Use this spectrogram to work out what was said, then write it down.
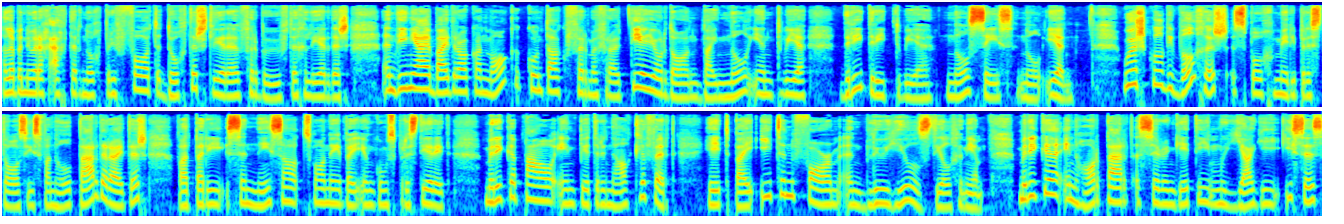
Hulle benodig egter nog private dogtersklere vir behoeftige leerders. Indien jy 'n bydrae kan maak, kontak vir mevrou T Jordaan by 012 332 0601. Hoërskool Die Wilgers spog met die prestasies van hul perderyters wat by die Senessa Tswane by ooreenkoms presteer het. Marika Paul en Petronel Clifford het by Eaton Farm in Blue Hills deelgeneem. Marika en haar perd Serengeti Muyagi Isis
